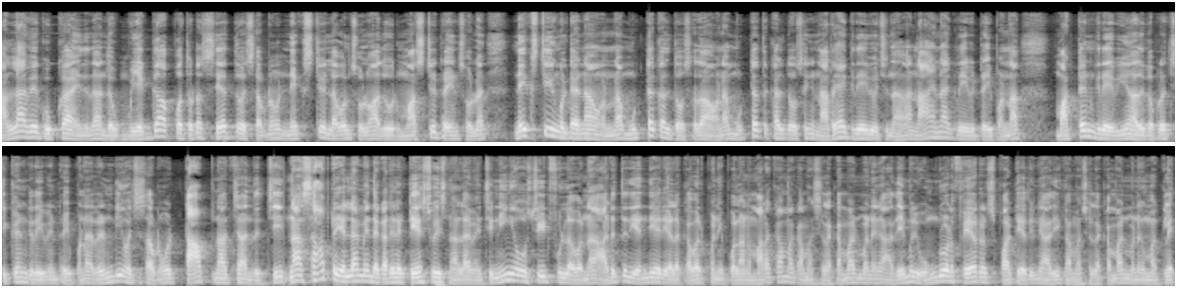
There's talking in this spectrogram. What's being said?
நல்லாவே குக்காக இருந்தது அந்த எக் ஆப்பத்தோட சேர்த்து வச்சு சாப்பிடும்போது நெக்ஸ்ட் லெவல் சொல்லுவோம். அது ஒரு மஸ்ட் ட்ரைன்னு சொல்லுவேன். நெக்ஸ்ட் இவங்கள்ட்ட என்ன வாங்கினா முட்டைக்கல் தோசை தான் வாங்கினேன். முட்டைக்கல் தோசைக்கு நிறையா கிரேவி வச்சுருந்தாங்க. நான் என்ன கிரேவி ட்ரை பண்ணால் மட்டன் கிரேவியும் அதுக்கப்புறம் சிக்கன் கிரேவியும் ட்ரை பண்ணேன். ரெண்டையும் வச்சு சாப்பிடும்போது டாப் நாச்சாக இருந்துச்சு. நான் சாப்பிட்ட எல்லாமே இந்த கடையில் டேஸ்ட் வைஸ் நல்லா இருந்துச்சு. நீங்கள் ஒரு ஸ்ட்ரீட் ஃபுல்லாக வரணும் அடுத்தது எந்த ஏரியாவில் கவர் பண்ணி போகலாம் மறக்காமல் கமர்ஷியலில் கமெண்ட் பண்ணுங்கள் அதேமாதிரி உங்களோட ஃபேவரட் ஸ்பாட் எதுன்னு அதையும் கமர்ஷியலில் கமெண்ட் பண்ணுங்கள் மக்களே.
